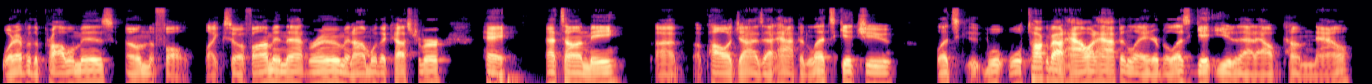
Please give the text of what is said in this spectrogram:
whatever the problem is, own the fault. Like so if I'm in that room and I'm with a customer, hey, that's on me. Uh, apologize that happened. Let's get you let's we'll, we'll talk about how it happened later but let's get you to that outcome now.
